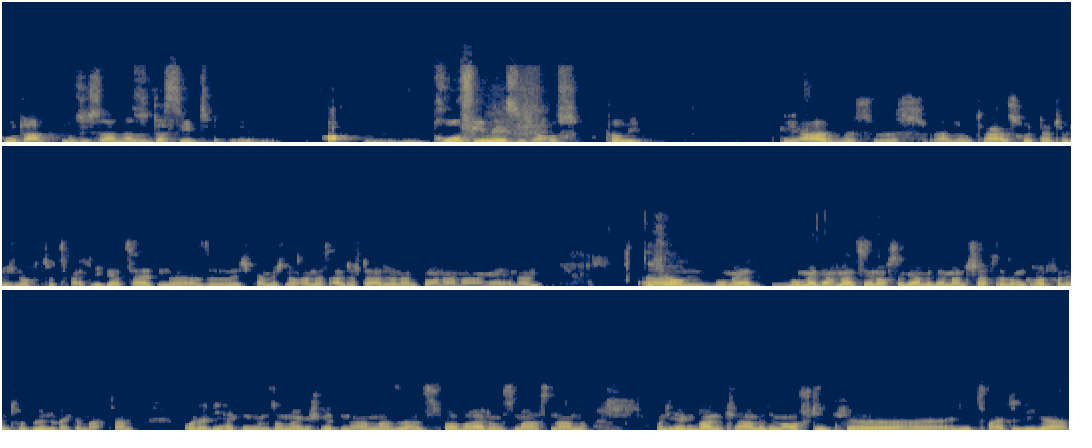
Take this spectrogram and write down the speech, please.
Hut ab, muss ich sagen. Also das sieht äh, profimäßig aus, Tommy. Ja, es ist, also klar, es rührt natürlich noch zu Zweitliga-Zeiten. Ne? Also ich kann mich noch an das alte Stadion am Bornheimer Hang erinnern, ähm, wo, wir, wo wir damals ja noch sogar mit der Mannschaft das Unkraut von den Tribünen weggemacht haben oder die Hecken im Sommer geschnitten haben, also als Vorbereitungsmaßnahme. Und irgendwann, klar, mit dem Aufstieg äh, in die zweite Liga,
